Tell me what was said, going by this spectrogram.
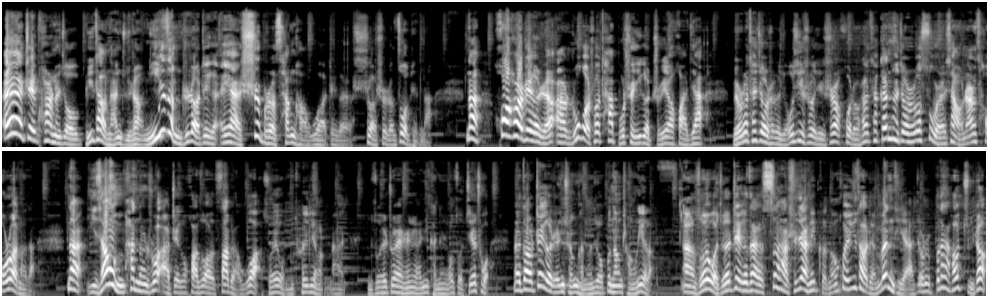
AI 这块呢就比较难举证，你怎么知道这个 AI 是不是参考过这个涉事的作品呢？那画画这个人啊，如果说他不是一个职业画家，比如说他就是个游戏设计师，或者说他干脆就是个素人，像我这样凑热闹的，那以前我们判断说啊，这个画作发表过，所以我们推定，那你作为专业人员，你肯定有所接触，那到这个人群可能就不能成立了啊。所以我觉得这个在司法实践里可能会遇到点问题啊，就是不太好举证。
